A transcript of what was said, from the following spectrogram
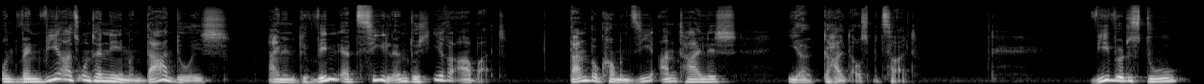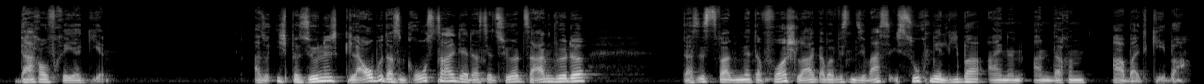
Und wenn wir als Unternehmen dadurch einen Gewinn erzielen durch Ihre Arbeit, dann bekommen Sie anteilig Ihr Gehalt ausbezahlt. Wie würdest du darauf reagieren? Also ich persönlich glaube, dass ein Großteil, der das jetzt hört, sagen würde, das ist zwar ein netter Vorschlag, aber wissen Sie was, ich suche mir lieber einen anderen Arbeitgeber.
